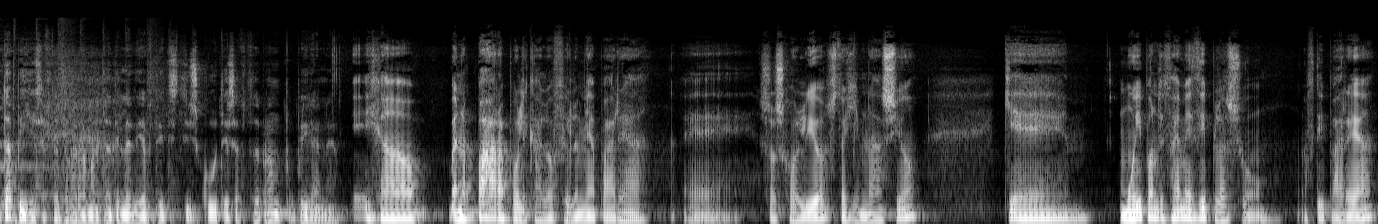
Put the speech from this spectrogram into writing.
Πού τα πήγες αυτά τα πράγματα, δηλαδή αυτέ τις σκούτε, αυτά τα πράγματα που πήγανε; Είχα ένα πάρα πολύ καλό φίλο, μια παρέα ε, στο σχολείο, στο γυμνάσιο και μου είπαν ότι θα είμαι δίπλα σου αυτή η παρέα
